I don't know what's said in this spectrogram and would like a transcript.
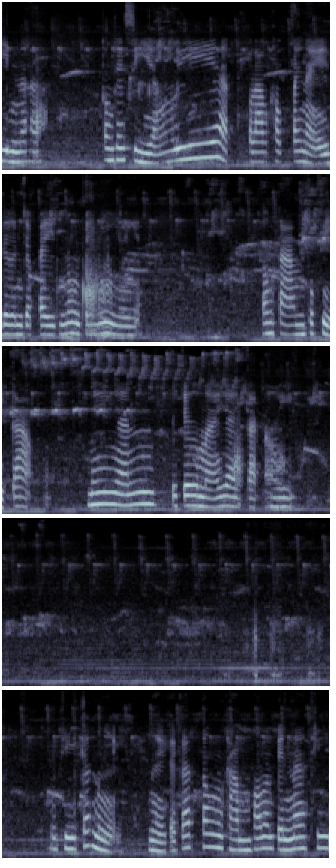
ยินนะคะ ต้องใช้เสียงเรียกเวลาเขาไปไหนเดินจะไปนู่นไปนี่อะไรเงี้ย ต้องตามทุกสี่ก้าวไม่งั้นไปเจอหมาใหญ่กัดเอาอีกบางทีก็เหนื่อย เหนื่อยแต่ก็ต้องทำเพราะมันเป็นหน้าที่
